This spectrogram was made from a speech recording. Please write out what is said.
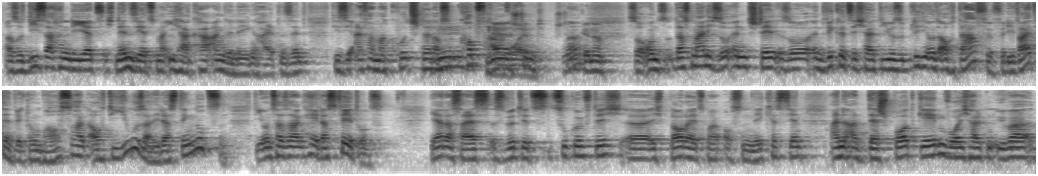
Also die Sachen, die jetzt, ich nenne sie jetzt mal IHK-Angelegenheiten sind, die sie einfach mal kurz schnell aus dem mhm. Kopf haben ja, wollen. Stimmt, stimmt, ne? genau. So, und das meine ich, so, entsteht, so entwickelt sich halt die Usability und auch dafür, für die Weiterentwicklung, brauchst du halt auch die User, die das Ding nutzen, die uns da sagen, hey, das fehlt uns. Ja, das heißt, es wird jetzt zukünftig, äh, ich plaudere jetzt mal aus dem Nähkästchen, eine Art Dashboard geben, wo ich halt über,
